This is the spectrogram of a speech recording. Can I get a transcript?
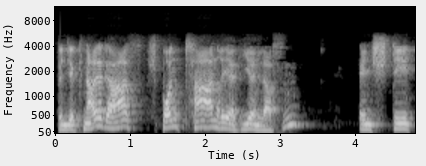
Wenn wir Knallgas spontan reagieren lassen, entsteht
